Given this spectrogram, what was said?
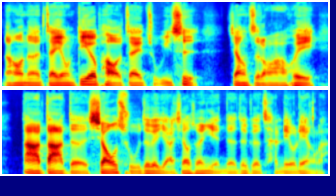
然后呢，再用第二泡再煮一次，这样子的话会大大的消除这个亚硝酸盐的这个残留量了。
